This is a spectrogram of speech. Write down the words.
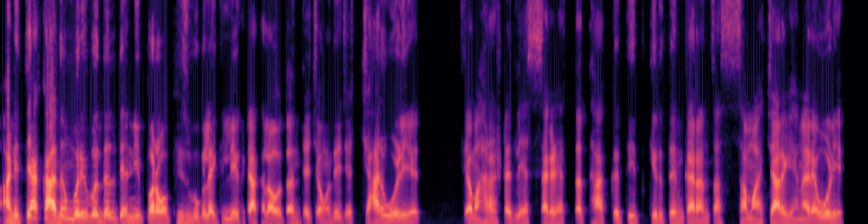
आणि त्या कादंबरीबद्दल त्यांनी परवा फेसबुकला एक लेख टाकला होता आणि त्याच्यामध्ये ज्या चार ओळी आहेत त्या महाराष्ट्रातल्या सगळ्या तथाकथित कीर्तनकारांचा समाचार घेणाऱ्या ओळी आहेत.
